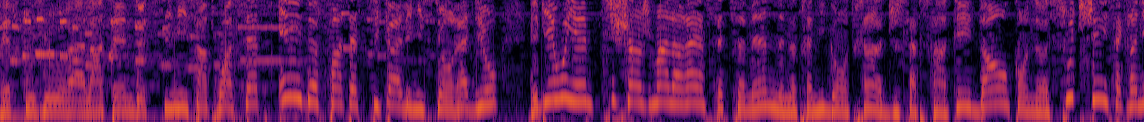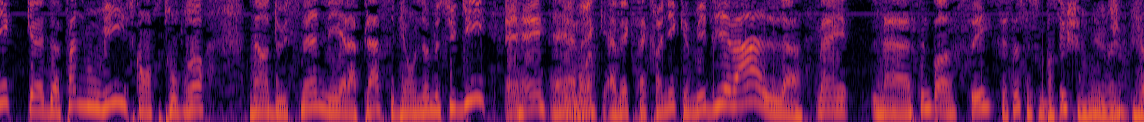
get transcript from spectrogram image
Vous êtes toujours à l'antenne de Simi 1037 et de Fantastica, l'émission radio. Eh bien oui, il y a un petit changement à l'horaire cette semaine. Notre ami Gontran a dû s'absenter. Donc, on a switché sa chronique de Fan Movies qu'on retrouvera dans deux semaines. Et à la place, eh bien, on a Monsieur Guy Hey, hey, eh, moi. avec, avec sa chronique médiévale. Ben, la semaine passée, c'est ça, c'est la semaine passée que je suis venu, hein? Je-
